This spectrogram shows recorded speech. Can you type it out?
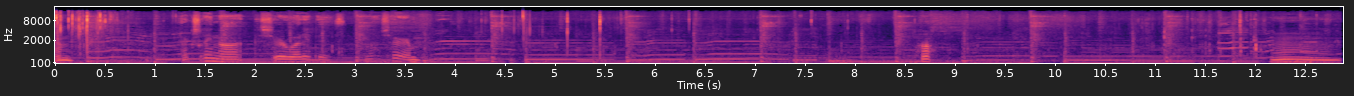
I'm actually not sure what it is. I'm not sure. Huh. Mmm.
